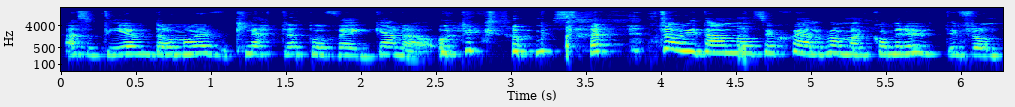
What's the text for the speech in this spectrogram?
Alltså det, de har ju klättrat på väggarna och liksom så här, tagit hand om sig själva. Man kommer ut ifrån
